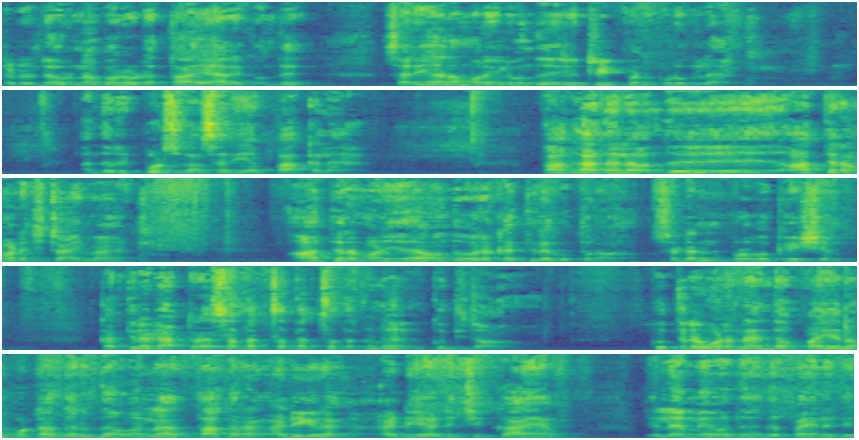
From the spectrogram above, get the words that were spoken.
அப்படின்ற ஒரு நபரோட தாயாருக்கு வந்து சரியான முறையில் வந்து ட்ரீட்மெண்ட் கொடுக்கல. அந்த ரிப்போர்ட்ஸ்லாம் சரியாக பார்க்கல. பார்க்காதால வந்து ஆத்திரம் அடைஞ்சிட்டான் இவன். ஆத்திரம் அடைஞ்சு தான் வந்து ஒரு கத்தியில் குத்துறான். சடன் ப்ரொவொகேஷன் கத்தியில் டாக்டரை சதக் சதக் சதக்குன்னு குத்திட்டான். குத்தின உடனே இந்த பையனை போட்டு அங்கே இருந்தவங்கெல்லாம் தாக்குறாங்க அடிக்கிறாங்க. அடி அடித்து காயம் எல்லாமே வந்து இந்த பையனுக்கு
